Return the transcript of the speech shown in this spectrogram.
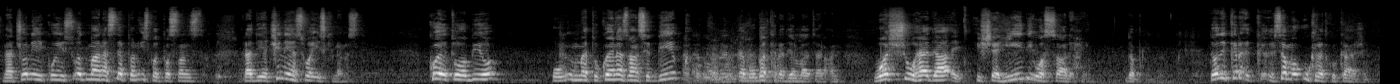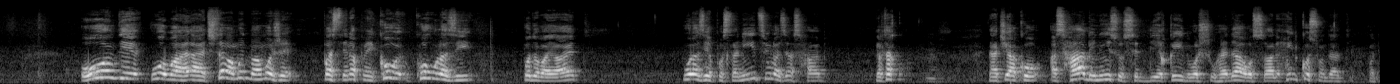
Znači oni koji su odmah na stepen ispod poslanstva. Radi je činjen svoje iskrenosti. Ko je to bio u umetu? Ko je nazvan Siddiq? Abu Bakr radijallahu ta'ala anhu. Wa shuhada'i i šehidi wa salihin. Dobro. Da ovdje samo ukratko kažem. Ovdje u ovaj ajet, šta vam odmah može pasti na pamet? Ko, ko ulazi pod ovaj ajet? Ulazi poslanici, ulazi ashabi. Je tako? Znači ako ashabi nisu siddiqin wa shuhada wa salihin, ko su onda ti? Oni.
